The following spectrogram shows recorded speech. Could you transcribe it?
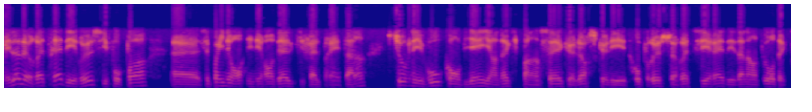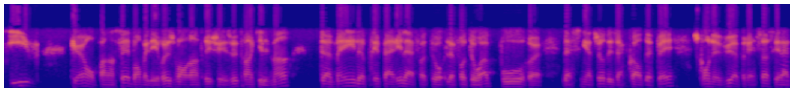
Mais là, le retrait des Russes, il faut pas, euh, c'est pas une, hirondelle qui fait le printemps. Souvenez-vous combien il y en a qui pensaient que lorsque les troupes russes se retiraient des alentours de Kiev, qu'on pensait, bon, mais les Russes vont rentrer chez eux tranquillement. demain là, préparer la photo, le photo-op pour euh, la signature des accords de paix. Ce qu'on a vu après ça, c'est la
